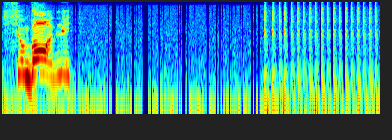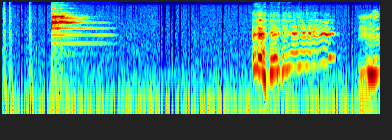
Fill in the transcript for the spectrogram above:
Som vanligt. Mm.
